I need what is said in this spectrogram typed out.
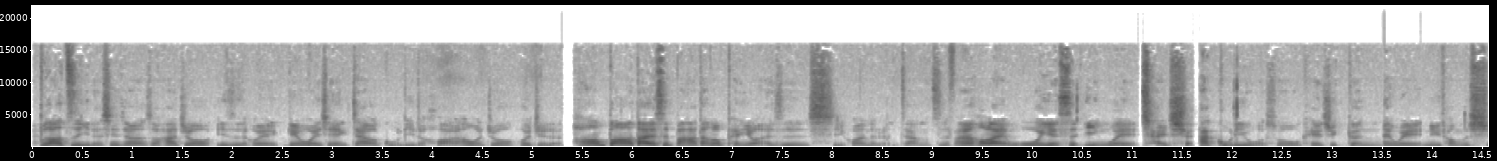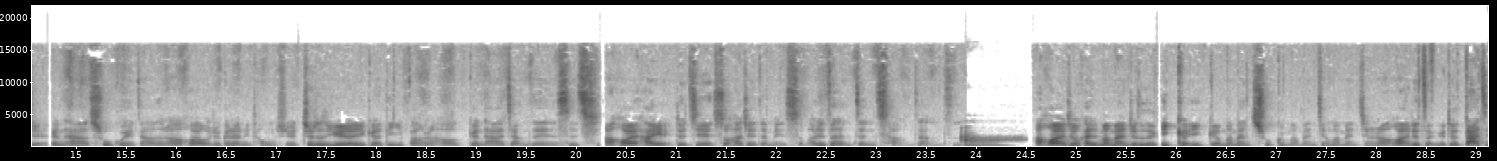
不知道自己的现象的时候，他就一直会给我一些加油鼓励的话，然后我就会觉得好像不知道到底是把他当做朋友还是喜欢的人这样子，反正后来我也是因为柴犬，他鼓励我。说我可以去跟那位女同学跟她出柜这样，然后后来我就跟那女同学就是约了一个地方，然后跟她讲这件事情，然后后来她也就接受，她觉得这没什么，她觉得这很正常这样子啊。他后来就开始慢慢就是一个一个慢慢出柜，慢慢讲，慢慢讲，然后后来就整个就是大解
